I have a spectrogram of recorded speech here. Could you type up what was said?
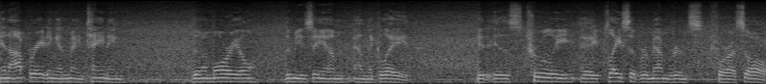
in operating and maintaining the memorial, the museum, and the glade. It is truly a place of remembrance for us all.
